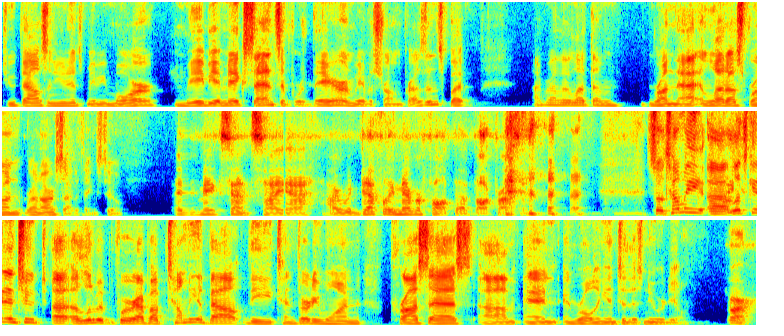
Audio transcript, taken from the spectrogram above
2000 units maybe more maybe it makes sense if we're there and we have a strong presence but i'd rather let them run that and let us run run our side of things too. It makes sense. I uh, i would definitely never fault that thought process. So tell me uh, let's get into uh, a little bit before we wrap up. Tell me about the 1031 process um, and and rolling into this newer deal Sure.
